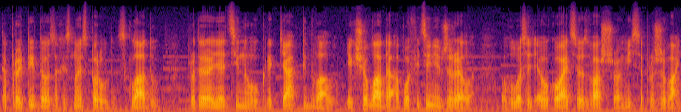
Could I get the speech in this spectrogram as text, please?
та пройти до захисної споруди, складу, протирадіаційного укриття, підвалу. Якщо влада або офіційні джерела оголосять евакуацію з вашого місця проживання.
